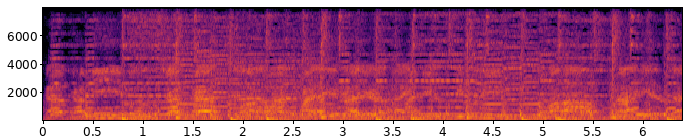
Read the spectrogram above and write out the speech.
Kami mengucapkan selamat Hari Raya Idul Fitri. Maaf lahir dan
